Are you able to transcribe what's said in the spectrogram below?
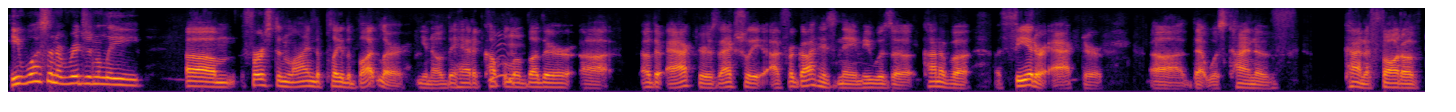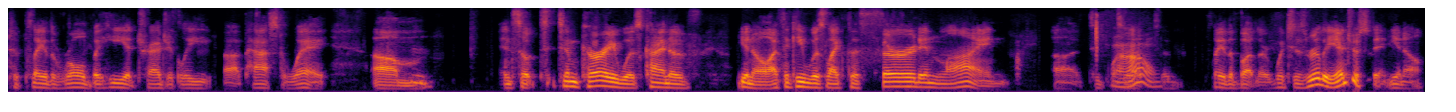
He wasn't originally um, first in line to play the butler. You know, they had a couple of other uh, other actors. Actually, I forgot his name. He was a kind of a, a theater actor uh, that was kind of kind of thought of to play the role, but he had tragically uh, passed away. Um, And so t- Tim Curry was kind of, you know, I think he was like the third in line uh, to, to- to play the butler, which is really interesting, you know.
